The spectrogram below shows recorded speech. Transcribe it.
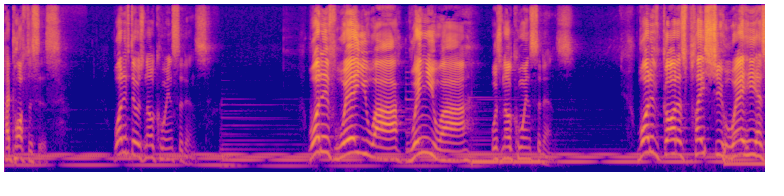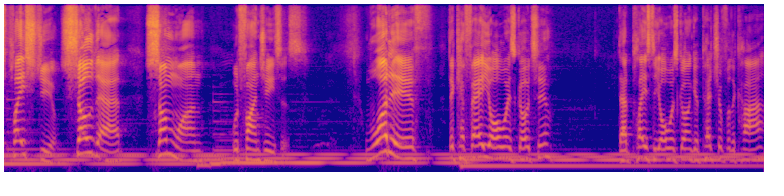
hypothesis, what if there was no coincidence? What if where you are, when you are, was no coincidence? What if God has placed you where He has placed you so that someone would find Jesus? What if the cafe you always go to, that place that you always go and get petrol for the car,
